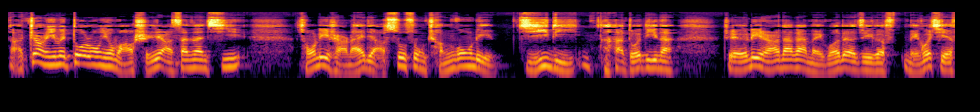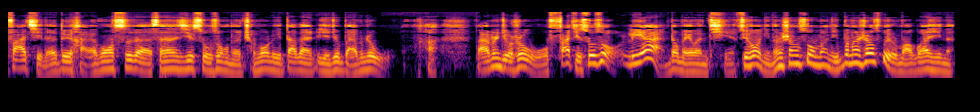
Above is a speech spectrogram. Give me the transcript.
啊！正是因为多如牛毛，实际上三三七从历史上来讲，诉讼成功率极低啊，多低呢？这个历史上大概美国的这个美国企业发起的对海外公司的三三七诉讼的成功率大概也就百分之五哈，百分之九十五发起诉讼立案都没问题，最后你能胜诉吗？你不能胜诉有什么关系呢？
